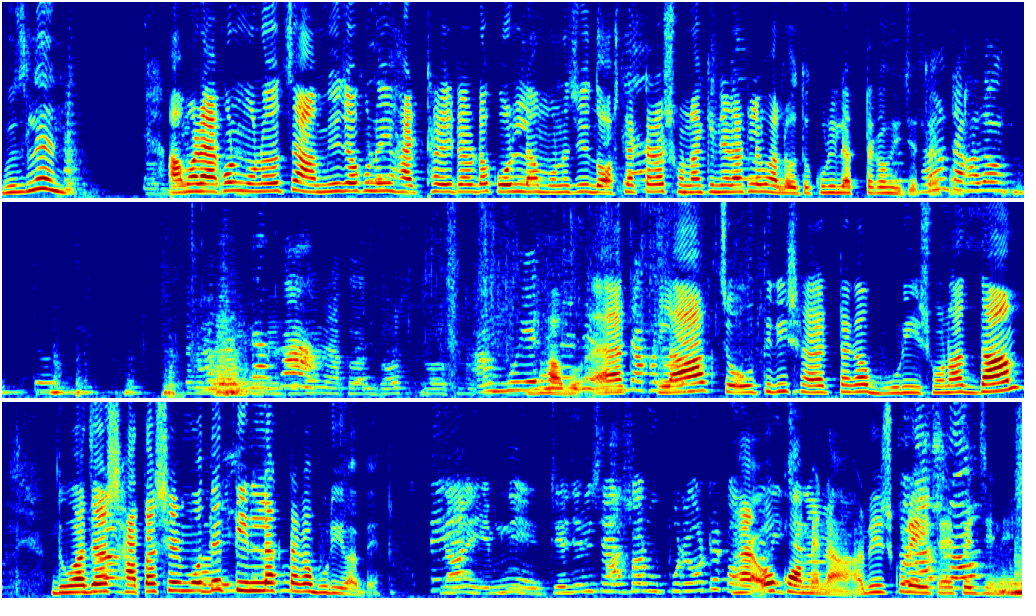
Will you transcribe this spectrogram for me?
বুঝলেন? আমার এখন মনে হচ্ছে আমিও যখন ওই হাট ঠাড় এটা ওটা করলাম মনে হচ্ছে দশ লাখ টাকা সোনা কিনে রাখলে ভালো হতো কুড়ি লাখ টাকা হয়ে যেত এর ভাবো এক লাখ চৌত্রিশ হাজার টাকা বুড়ি সোনার দাম দু হাজার সাতাশের মধ্যে তিন লাখ টাকা বুড়ি হবে। না এমনি যে জিনিস একবার উপরে ওঠে হ্যাঁ ও কমে না আর বিশেষ করে এই টাইপের জিনিস।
